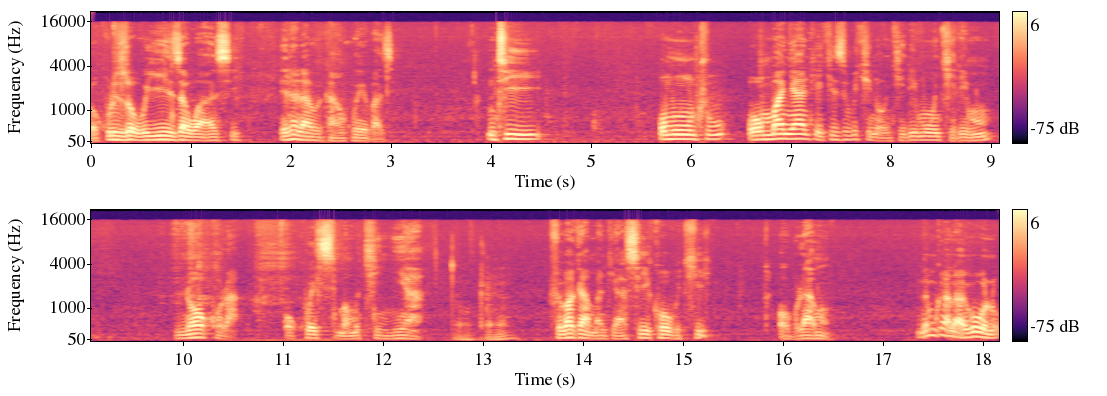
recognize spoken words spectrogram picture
okuliza obuyinza wansi era naawe kankwebaze nti omuntu omanya nti ekizibu kino nkirimu nkirimu n'okola okwesima mu kinnya. Okay. ffe bagamba nti asiika obuki obulamu. Ne muganda wange ono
